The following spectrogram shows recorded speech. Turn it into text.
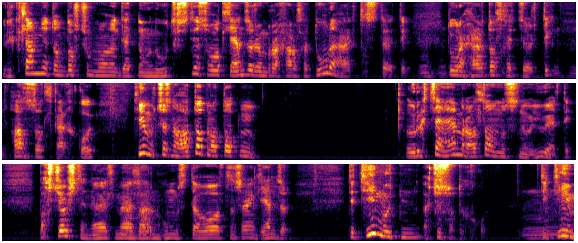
рекламны дундуур ч юм уу ингээд нөгөө үзэгчдийн суудлын янз бүрийн юмроо харуулхад дүүрэн харагдах хэрэгтэй байдаг. Дүүрэн харагдуулахыг зорддог. Хаан суудлал гарахгүй. Тийм учраас н одод модууд нь өргөцсөн амар олон хүмүүс нөө юу яадаг. Босч явж штэ 0 0 орно хүмүүстэй уулзсан шагнал янз бүр. Тэгээ тийм үед нь очиж суудаг байхгүй. Тэг тийм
